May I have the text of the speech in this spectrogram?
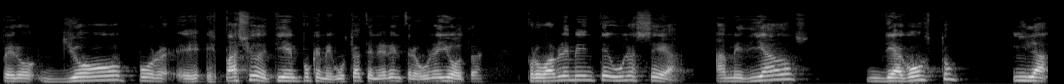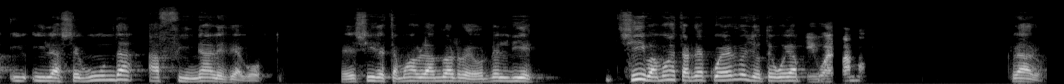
pero yo por eh, espacio de tiempo que me gusta tener entre una y otra, probablemente una sea a mediados de agosto y la, y, y la segunda a finales de agosto. Es decir, estamos hablando alrededor del 10. Sí, vamos a estar de acuerdo, yo te voy a... Igual vamos, Claro.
